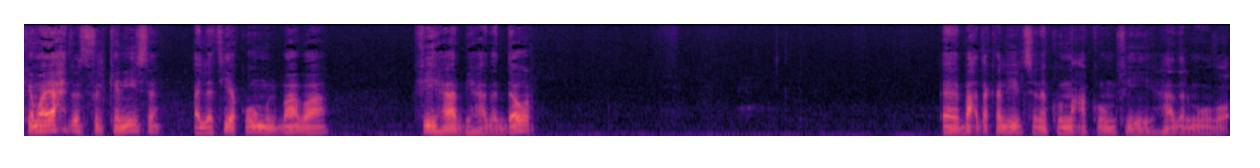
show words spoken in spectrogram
كما يحدث في الكنيسة التي يقوم البابا فيها بهذا الدور. آه، بعد قليل سنكون معكم في هذا الموضوع.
